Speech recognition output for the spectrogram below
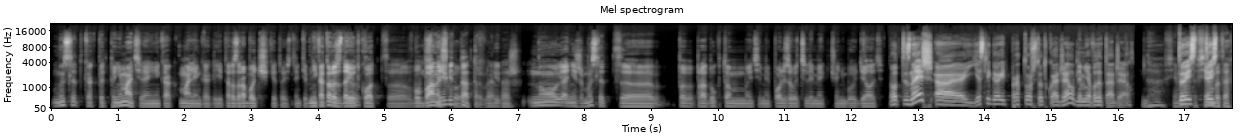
мыслят как предприниматели, а не как маленькие какие-то разработчики. То есть, типа, не которые сдают Ну, код э, в баночку. Экспериментатор, наверное, даже. Ну, они же мыслят э, по продуктам, этими пользователями, что они будут делать. Вот ты знаешь, а, если говорить про то, что такое agile, для меня вот это agile. Да, всем, То бы- есть- всем то есть- бы так.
